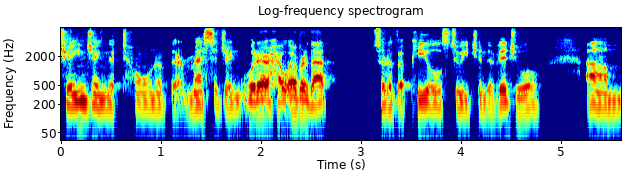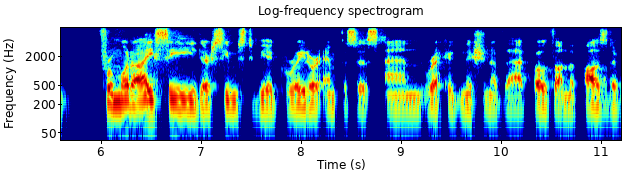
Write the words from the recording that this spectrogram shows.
changing the tone of their messaging, whatever, however that sort of appeals to each individual. Um, from what I see, there seems to be a greater emphasis and recognition of that, both on the positive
